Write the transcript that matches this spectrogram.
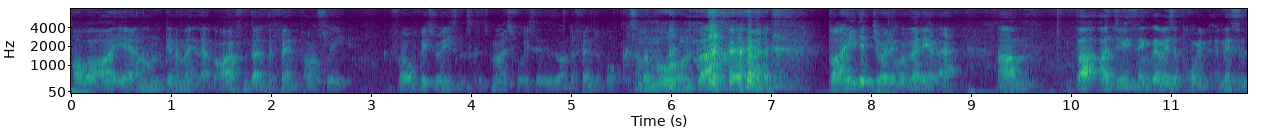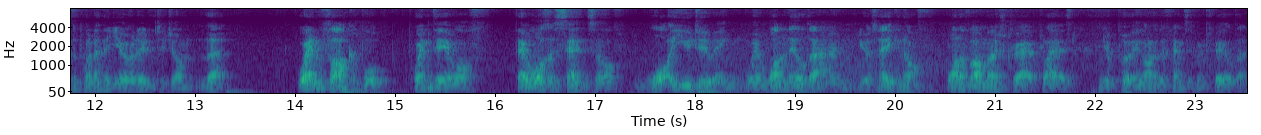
Oh well, I, yeah, and I'm going to make that, but I often don't defend Parsley for obvious reasons because most of what he says is undefendable. Because I'm a moron. but but he didn't join in with any of that. Um, but I do think there is a point, and this is the point I think you're alluding to, John, that when Farke brought Buendia off, there was a sense of what are you doing? We're one 0 down. You're taking off one of our most creative players, and you're putting on a defensive midfielder.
